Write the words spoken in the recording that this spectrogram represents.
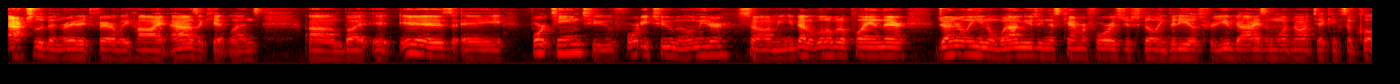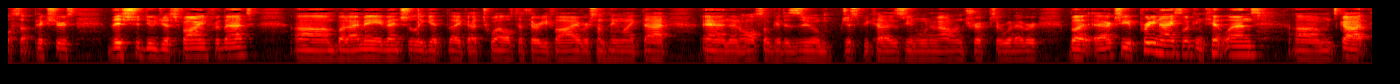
actually been rated fairly high as a kit lens. Um, but it is a 14 to 42 millimeter. So, I mean, you've got a little bit of play in there. Generally, you know, what I'm using this camera for is just filming videos for you guys and whatnot, taking some close-up pictures. This should do just fine for that. Um, but I may eventually get like a 12 to 35 or something like that, and then also get a zoom just because, you know, when I'm out on trips or whatever. But actually, a pretty nice looking kit lens. Um, it's got,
